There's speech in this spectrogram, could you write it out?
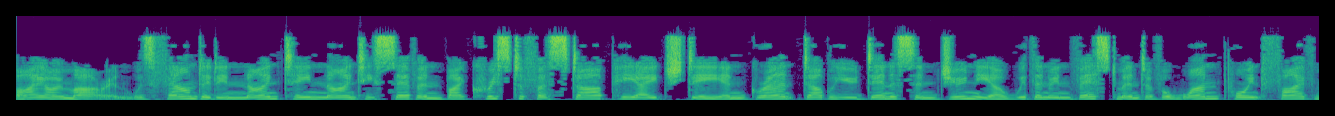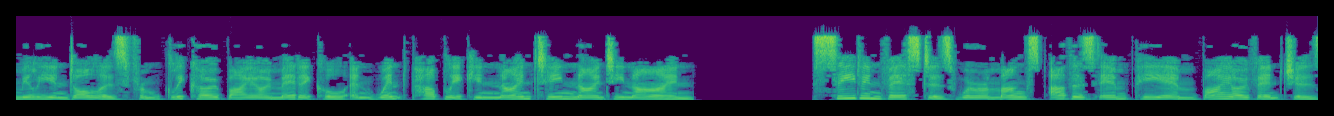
BioMarin was founded in 1997 by Christopher Starr Ph.D. and Grant W. Dennison Jr. with an investment of a $1.5 million from Glyko Biomedical and went public in 1999. Seed investors were amongst others MPM Bioventures,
